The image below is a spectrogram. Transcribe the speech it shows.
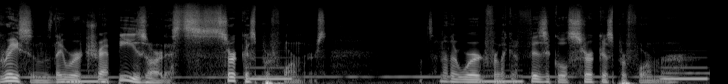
Graysons, they were trapeze artists, circus performers. What's another word for like a physical circus performer?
